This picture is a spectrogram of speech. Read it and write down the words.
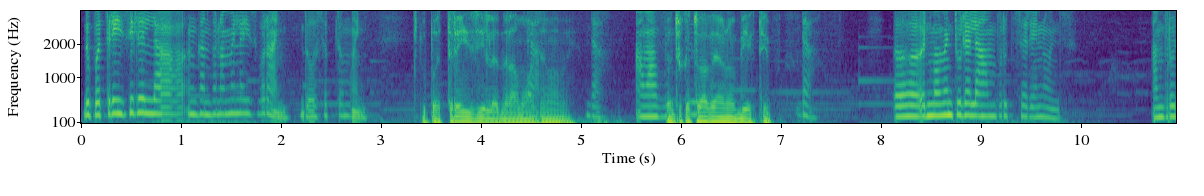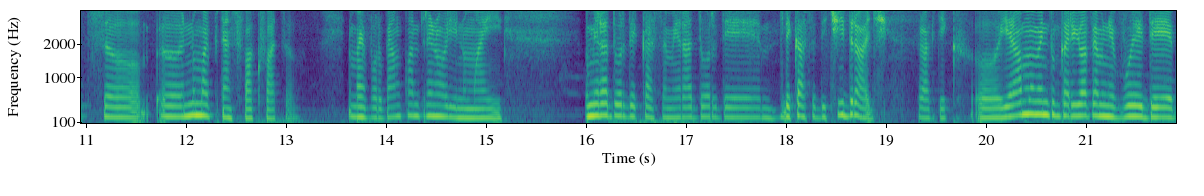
după trei zile la, în cantonament la Izvorani, două săptămâni. După trei zile de la moartea da, mamei. Da. Am avut, Pentru că tu aveai un obiectiv. Da. Uh, în momentul ăla am vrut să renunț. Am vrut să... Uh, nu mai puteam să fac față. Nu mai vorbeam cu antrenorii, nu mai... Îmi era dor de casă, mi era dor de, de casă, de cei dragi, practic. Uh, era momentul în care eu aveam nevoie de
